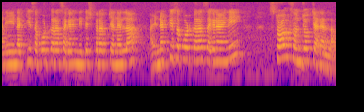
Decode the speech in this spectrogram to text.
आणि नक्की सपोर्ट करा सगळ्यांनी नितेश परब चॅनलला आणि नक्की सपोर्ट करा सगळ्यांनी स्ट्रॉंग संजोग चॅनलला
